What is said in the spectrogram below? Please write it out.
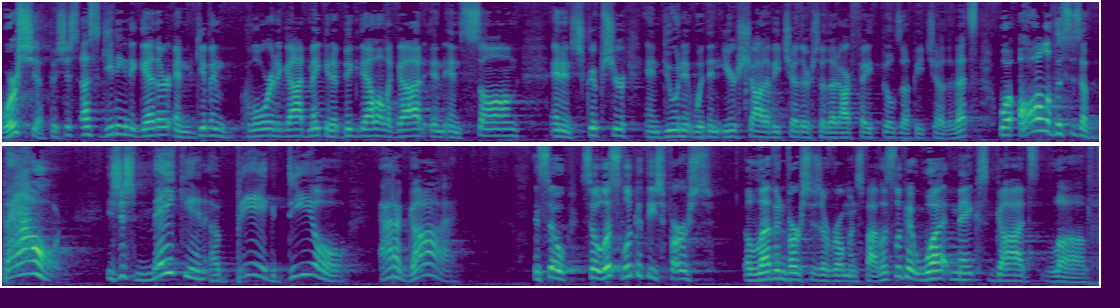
Worship is just us getting together and giving glory to God, making a big deal out of God in, in song and in scripture, and doing it within earshot of each other so that our faith builds up each other. That's what all of this is about, is just making a big deal out of God. And so, so let's look at these first 11 verses of Romans 5. Let's look at what makes God's love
